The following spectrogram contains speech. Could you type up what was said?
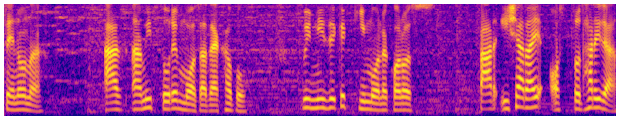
চেনো না আজ আমি তোরে মজা দেখাবো। তুই নিজেকে কি মনে করস? তার ইশারায় অস্ত্রধারীরা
